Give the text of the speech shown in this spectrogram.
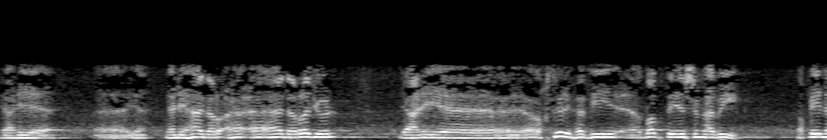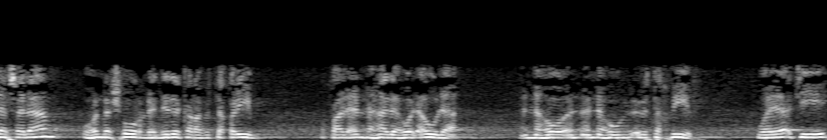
يعني آه، يعني هذا هذا الرجل يعني آه، اختلف في ضبط اسم أبيه. فقيل سلام وهو المشهور الذي ذكره في التقريب وقال إن هذا هو الأولى أنه أنه بالتخفيف ويأتي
